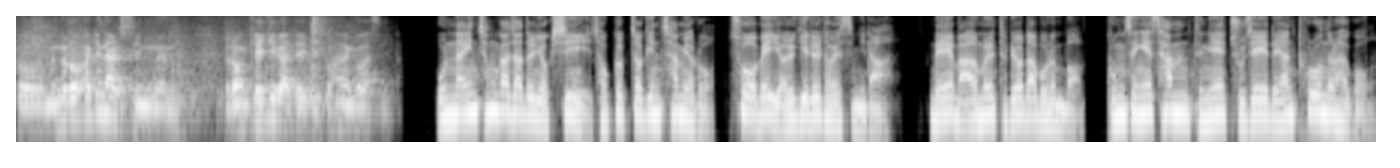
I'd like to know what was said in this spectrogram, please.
또 눈으로 확인할 수 있는 그런 계기가 되기도 하는 것 같습니다. 온라인 참가자들 역시 적극적인 참여로 수업에 열기를 더했습니다. 내 마음을 들여다보는 법, 공생의 삶 등의 주제에 대한 토론을 하고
